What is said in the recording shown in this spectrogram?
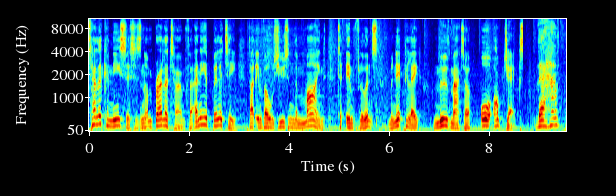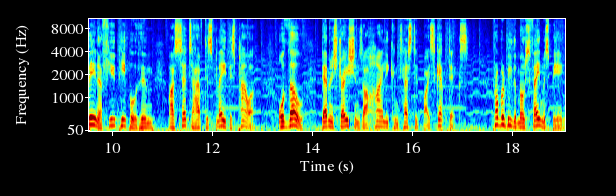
Telekinesis is an umbrella term for any ability that involves using the mind to influence, manipulate, move matter or objects. There have been a few people whom are said to have displayed this power, although demonstrations are highly contested by skeptics, probably the most famous being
